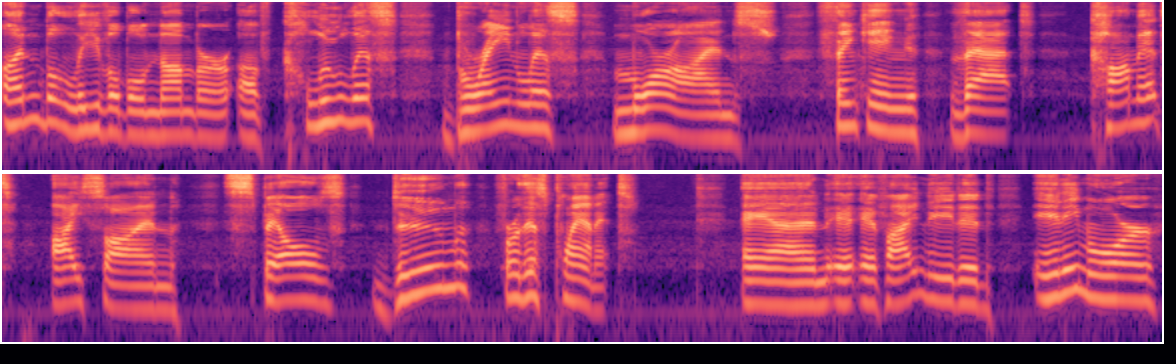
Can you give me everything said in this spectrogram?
unbelievable number of clueless, brainless morons thinking that Comet Ison spells doom for this planet. And if I needed any more,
